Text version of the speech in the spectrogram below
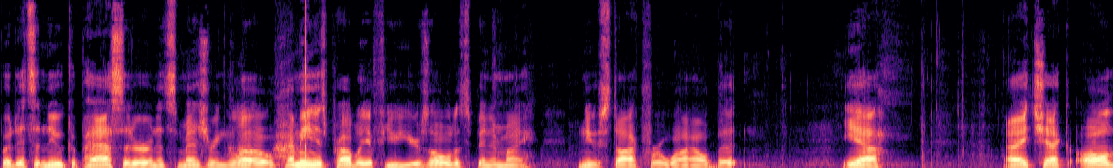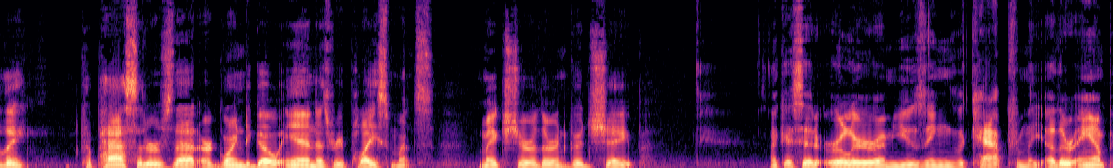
But it's a new capacitor and it's measuring low. I mean, it's probably a few years old. It's been in my new stock for a while. But yeah, I check all the capacitors that are going to go in as replacements. Make sure they're in good shape. Like I said earlier, I'm using the cap from the other amp.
